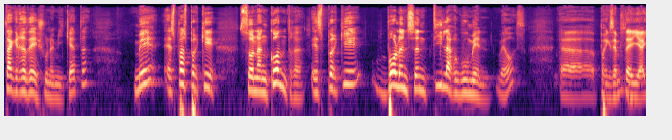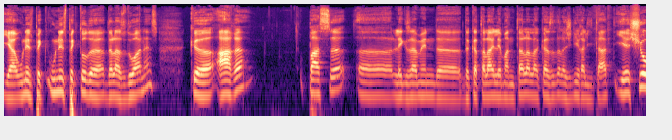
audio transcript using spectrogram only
t'agradeix una miqueta, però és pas perquè són en contra, és perquè volen sentir l'argument, veus? Uh, per exemple, hi ha, hi ha un, inspec un inspector de, de les duanes que ara passa uh, l'examen de, de català elemental a la Casa de la Generalitat i això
